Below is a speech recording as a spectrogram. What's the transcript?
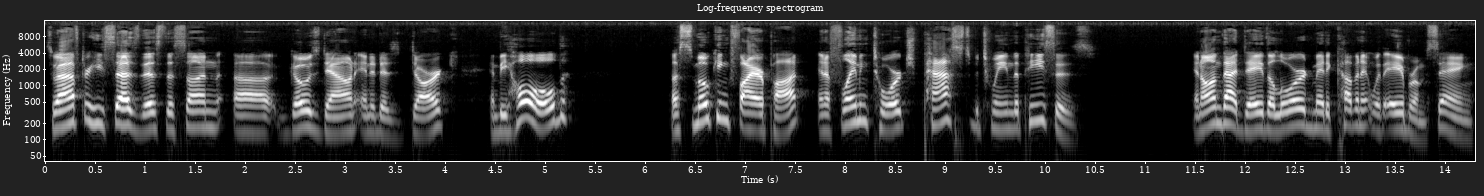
So after he says this, the sun uh, goes down and it is dark. And behold, a smoking firepot and a flaming torch passed between the pieces. And on that day the Lord made a covenant with Abram, saying,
